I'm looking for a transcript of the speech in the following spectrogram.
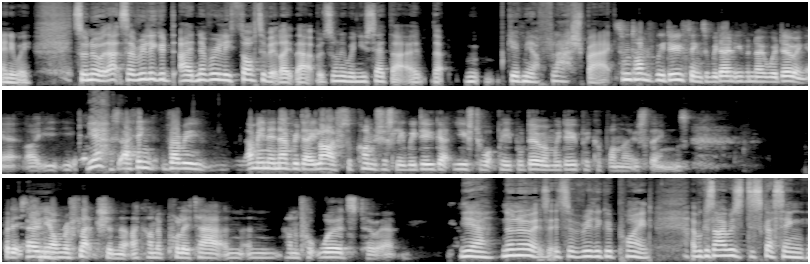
anyway so no that's a really good i'd never really thought of it like that but it's only when you said that I, that gave me a flashback sometimes we do things and we don't even know we're doing it like yeah i think very i mean in everyday life subconsciously we do get used to what people do and we do pick up on those things but it's only mm. on reflection that i kind of pull it out and, and kind of put words to it yeah, no, no, it's it's a really good point. Uh, because I was discussing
